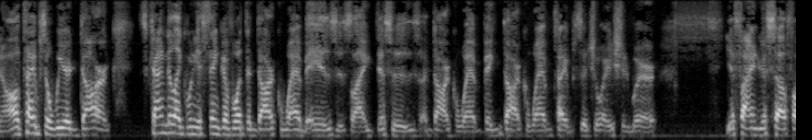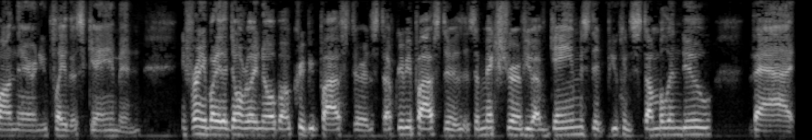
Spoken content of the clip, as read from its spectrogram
you know all types of weird dark. It's kind of like when you think of what the dark web is. Is like this is a dark web, big dark web type situation where you find yourself on there and you play this game and for anybody that don't really know about creepypasta and stuff, creepypasta is it's a mixture of you have games that you can stumble into that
